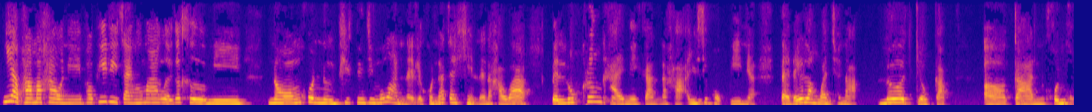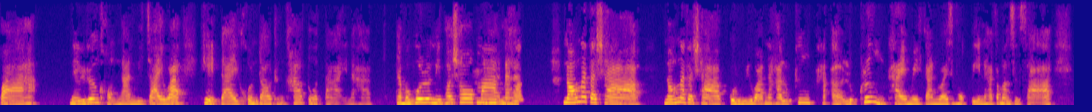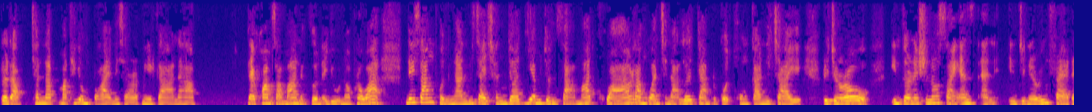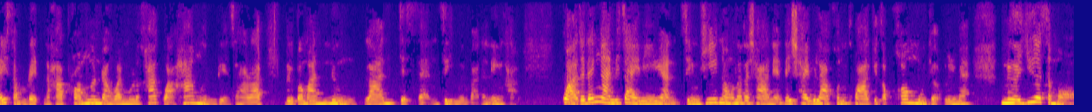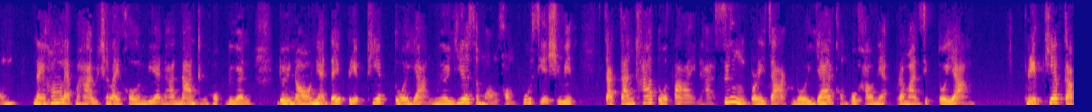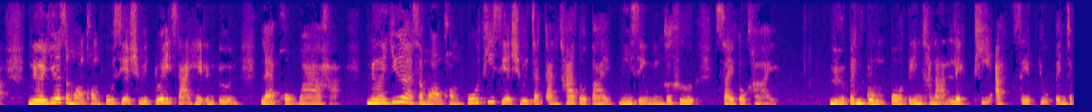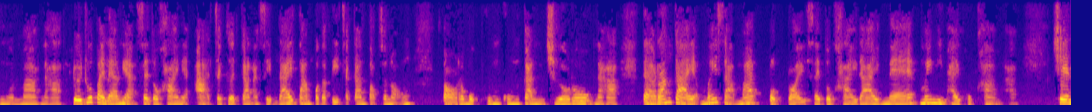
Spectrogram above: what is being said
นี่อยากพามาข่าววันนี้ เพราะพี่ดีใจมากๆเลยก็คือมีน้องคนหนึ่งที่จริง ๆ เมื่อวานไหนหลายคนน่าจะเห็นเลยนะคะว่า เป็นลูกครึ่งไทยเมกันนะคะ อายุ 16 ปีเนี่ย แต่ได้รางวัลชนะเลิศเกี่ยวกับการค้นคว้าในเรื่องของงานวิจัยว่าเหตุใดคนเราถึงฆ่าตัวตายนะคะ แต่มาพูดเรื่องนี้เพราะชอบมากนะคะ น้องนาตาชา น้องนาตาชากุลวิวัฒนะคะลูกครึ่งลูกครึ่งไทยอเมริกันวัย 16 ปีนะคะกำลังศึกษาระดับชั้นมัธยมปลายในสหรัฐอเมริกานะคะแต่ความสามารถเกินอายุเนาะเพราะว่าได้สร้างผลงานวิจัยชั้นยอดเยี่ยมจนสามารถคว้ารางวัลชนะเลิศการประกวดโครงการวิจัย Regional International Science and Engineering Fair ได้สำเร็จนะคะพร้อมเงินรางวัลมูลค่ากว่า 50,000 เหรียญสหรัฐ หรือประมาณ1ล้าน7แสน4หมื่นบาทนั่นเองค่ะ กว่าจะได้งานวิจัยนี้เนี่ยสิ่งที่น้องนาตาชาเนี่ยได้ใช้เวลาค้นคว้าเกี่ยวกับข้อมูลเกี่ยวกับอะไรไหมเนื้อเยื่อสมองในห้องแลบมหาวิทยาลัยโคลัมเบียนะคะนานถึง 6 เดือน โดยน้องเนี่ยได้เปรียบเทียบตัวอย่างเนื้อเยื่อสมองของผู้เสียชีวิต จากการฆ่าตัวตายนะคะซึ่งบริจาคโดยญาติของพวกเขาเนี่ยประมาณ 10 ตัวอย่าง เปรียบเทียบกับเนื้อเยื่อสมองของผู้เสียชีวิตด้วยสาเหตุอื่น ๆ และพบว่าค่ะ เนื้อเยื่อสมองของผู้ที่เสียชีวิตจากการฆ่าตัวตาย มีสิ่งหนึ่งก็คือไซโตไคน์หรือเป็นกลุ่มโปรตีนขนาดเล็กที่อักเสบอยู่เป็นจำนวนมากนะคะ โดยทั่วไปแล้วเนี่ยไซโตไคน์เนี่ยอาจจะเกิดการอักเสบได้ตามปกติจากการตอบสนองต่อระบบภูมิคุ้มกันเชื้อโรคนะคะ แต่ร่างกายอะไม่สามารถปลดปล่อยไซโตไคน์ได้แม้ไม่มีภัยคุกคามค่ะ เช่น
